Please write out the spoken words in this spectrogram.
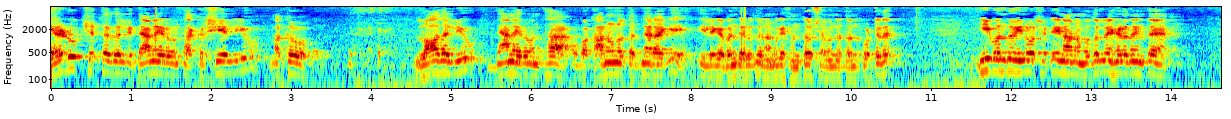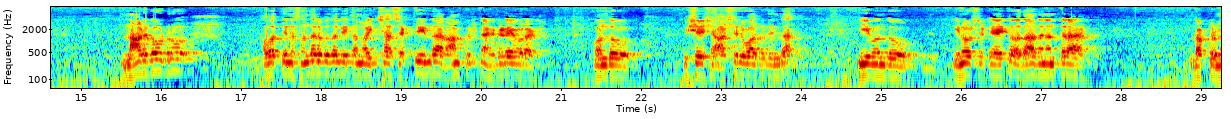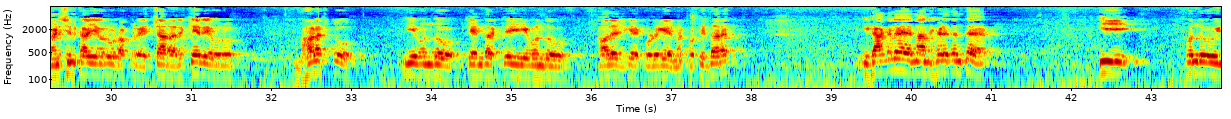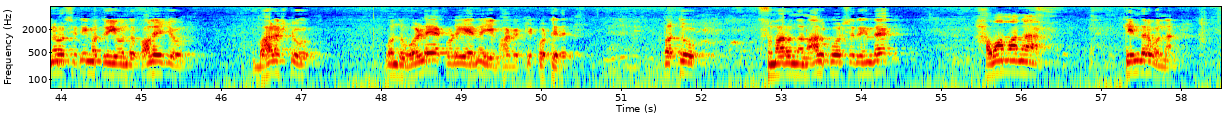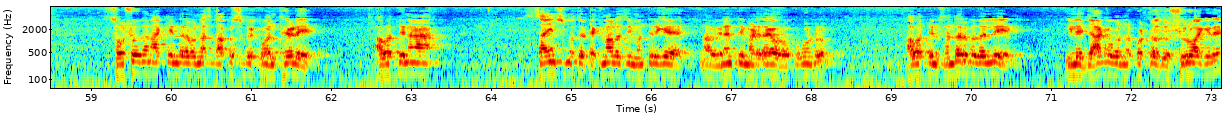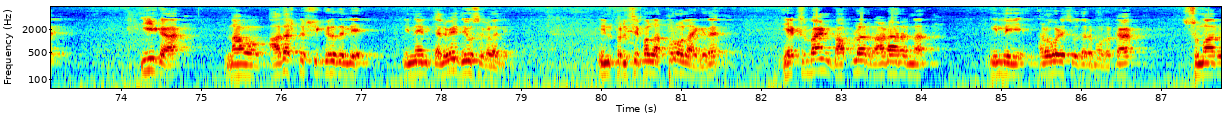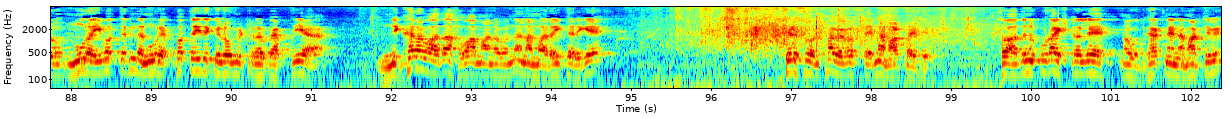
ಎರಡೂ ಕ್ಷೇತ್ರದಲ್ಲಿ ಜ್ಞಾನ ಇರುವಂತಹ ಕೃಷಿಯಲ್ಲಿಯೂ ಮತ್ತು ಲಾದಲ್ಲಿಯೂ ಜ್ಞಾನ ಇರುವಂತಹ ಒಬ್ಬ ಕಾನೂನು ತಜ್ಞರಾಗಿ ಇಲ್ಲಿಗೆ ಬಂದಿರುವುದು ನಮಗೆ ಸಂತೋಷವನ್ನು ತಂದುಕೊಟ್ಟಿದೆ. ಈ ಒಂದು ಯೂನಿವರ್ಸಿಟಿ ನಾನು ಮೊದಲನೇ ಹೇಳಿದಂತೆ ನಾಡಗೌಡರು ಅವತ್ತಿನ ಸಂದರ್ಭದಲ್ಲಿ ತಮ್ಮ ಇಚ್ಛಾಶಕ್ತಿಯಿಂದ ರಾಮಕೃಷ್ಣ ಹೆಗಡೆಯವರ ಒಂದು ವಿಶೇಷ ಆಶೀರ್ವಾದದಿಂದ ಈ ಒಂದು ಯೂನಿವರ್ಸಿಟಿ ಆಯಿತು. ಅದಾದ ನಂತರ ಡಾಕ್ಟರ್ ಮೆಣಸಿನಕಾಯಿಯವರು ಡಾಕ್ಟರ್ ಎಚ್ ಆರ್ ಅರಕೇರಿಯವರು ಬಹಳಷ್ಟು ಈ ಒಂದು ಕೇಂದ್ರಕ್ಕೆ, ಈ ಒಂದು ಕಾಲೇಜ್ಗೆ ಕೊಡುಗೆಯನ್ನು ಕೊಟ್ಟಿದ್ದಾರೆ. ಈಗಾಗಲೇ ನಾನು ಹೇಳಿದಂತೆ ಈ ಒಂದು ಯೂನಿವರ್ಸಿಟಿ ಮತ್ತು ಈ ಒಂದು ಕಾಲೇಜು ಬಹಳಷ್ಟು ಒಂದು ಒಳ್ಳೆಯ ಕೊಡುಗೆಯನ್ನು ಈ ಭಾಗಕ್ಕೆ ಕೊಟ್ಟಿದೆ. ಮತ್ತು ಸುಮಾರೊಂದು ನಾಲ್ಕು ವರ್ಷದ ಹಿಂದೆ ಹವಾಮಾನ ಕೇಂದ್ರವನ್ನು ಸಂಶೋಧನಾ ಕೇಂದ್ರವನ್ನು ಸ್ಥಾಪಿಸಬೇಕು ಅಂತ ಹೇಳಿ ಅವತ್ತಿನ ಸೈನ್ಸ್ ಮತ್ತು ಟೆಕ್ನಾಲಜಿ ಮಂತ್ರಿಗೆ ನಾವು ವಿನಂತಿ ಮಾಡಿದಾಗ ಅವರು ಒಪ್ಪಿಕೊಂಡ್ರು. ಅವತ್ತಿನ ಸಂದರ್ಭದಲ್ಲಿ ಇಲ್ಲಿ ಜಾಗವನ್ನು ಕೊಟ್ಟೋದು ಶುರುವಾಗಿದೆ. ಈಗ ನಾವು ಆದಷ್ಟು ಶೀಘ್ರದಲ್ಲಿ, ಇನ್ನೇನು ಕೆಲವೇ ದಿವಸಗಳಲ್ಲಿ, ಇನ್ ಪ್ರಿನ್ಸಿಪಲ್ ಅಪ್ರೂವಲ್ ಆಗಿದೆ. ಎಕ್ಸ್ ಬ್ಯಾಂಡ್ ಡಾಪ್ಲರ್ ರಾಡಾರನ್ನು ಇಲ್ಲಿ ಅಳವಡಿಸುವುದರ ಮೂಲಕ ಸುಮಾರು ನೂರ ಐವತ್ತರಿಂದ ನೂರ ಎಪ್ಪತ್ತೈದು ಕಿಲೋಮೀಟರ್ ವ್ಯಾಪ್ತಿಯ ನಿಖರವಾದ ಹವಾಮಾನವನ್ನು ನಮ್ಮ ರೈತರಿಗೆ ತಿಳಿಸುವಂತಹ ವ್ಯವಸ್ಥೆಯನ್ನು ಮಾಡ್ತಾ ಇದ್ದೀವಿ. ಸೊ ಅದನ್ನು ಕೂಡ ಇಷ್ಟರಲ್ಲೇ ನಾವು ಉದ್ಘಾಟನೆಯನ್ನು ಮಾಡ್ತೀವಿ.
